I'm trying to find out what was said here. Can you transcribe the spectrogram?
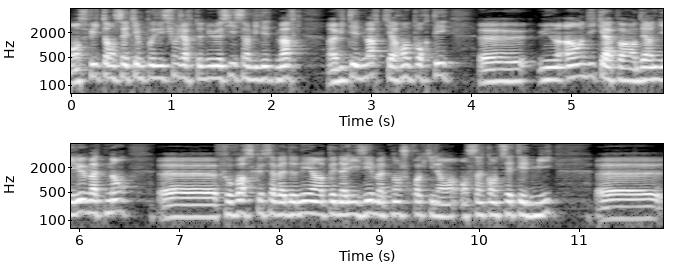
Ensuite, en septième position, j'ai retenu le 6, invité de marque. Invité de marque qui a remporté euh, un handicap hein, en dernier lieu. Maintenant, il euh, faut voir ce que ça va donner à un pénalisé. Maintenant, je crois qu'il est en, 57,5. Euh,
